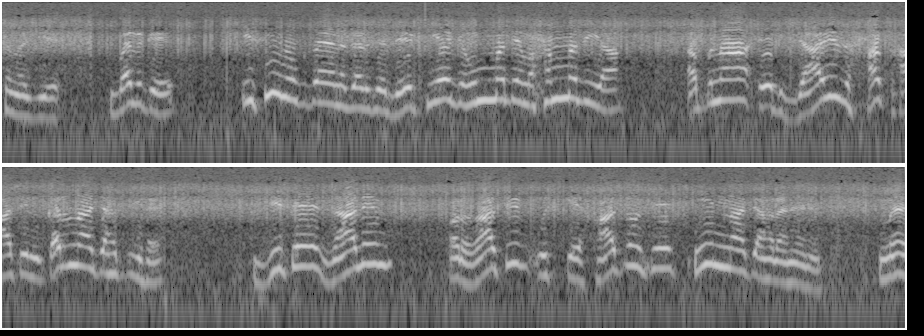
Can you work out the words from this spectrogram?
سمجھیے، بلکہ اسی نقطۂ نظر سے دیکھیے کہ امت محمدیہ اپنا ایک جائز حق حاصل کرنا چاہتی ہے، جسے ظالم اور غاصب اس کے ہاتھوں سے چھیننا چاہ رہے ہیں۔ میں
